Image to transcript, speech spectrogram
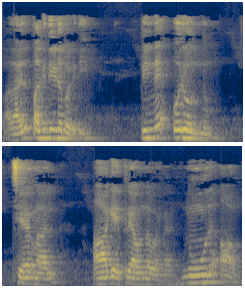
അതായത് പകുതിയുടെ പകുതിയും. പിന്നെ ഒരൊന്നും ചേർന്നാൽ ആകെ എത്രയാവുന്ന പറഞ്ഞാൽ നൂറ് ആവും.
